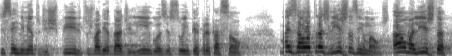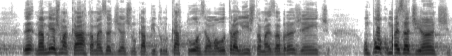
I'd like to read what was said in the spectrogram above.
discernimento de espíritos, variedade de línguas e sua interpretação. Mas há outras listas, irmãos. Há uma lista eh, na mesma carta, mais adiante, no capítulo 14, há uma outra lista mais abrangente. Um pouco mais adiante,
